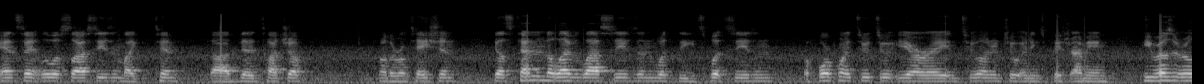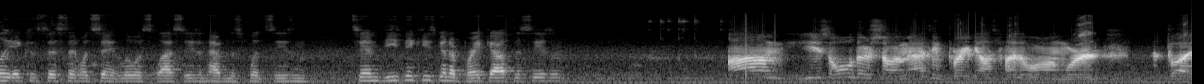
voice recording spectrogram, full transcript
and St. Louis last season, like Tim uh, did a touch up on the rotation. He was 10 and 11 last season with the split season, a 4.22 ERA and 202 innings pitched. I mean, he wasn't really inconsistent with St. Louis last season, having the split season. Tim, do you think he's going to break out this season? Um, he's older, so I mean, I think breakout's probably the wrong word. But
